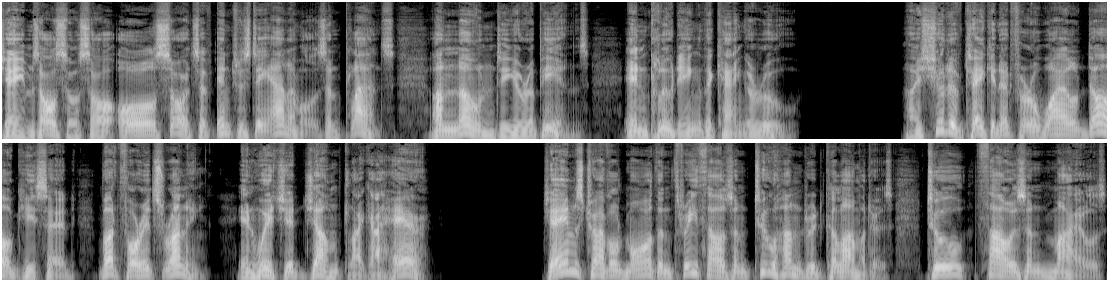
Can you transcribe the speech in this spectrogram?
James also saw all sorts of interesting animals and plants unknown to Europeans, including the kangaroo. I should have taken it for a wild dog, he said, but for its running, in which it jumped like a hare. James traveled more than 3,200 kilometers, 2,000 miles,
